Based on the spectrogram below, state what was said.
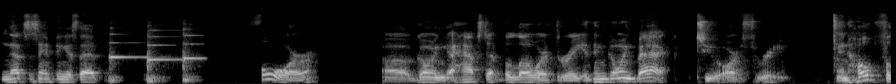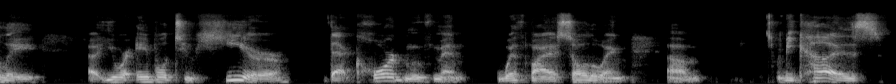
And that's the same thing as that four, uh, going a half step below R3, and then going back to R3. And hopefully, uh, you were able to hear that chord movement with my soloing um, because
